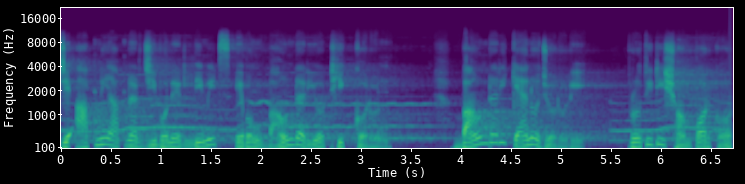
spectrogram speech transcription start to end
যে আপনি আপনার জীবনের লিমিটস এবং বাউন্ডারিও ঠিক করুন। বাউন্ডারি কেন জরুরি? প্রতিটি সম্পর্ক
